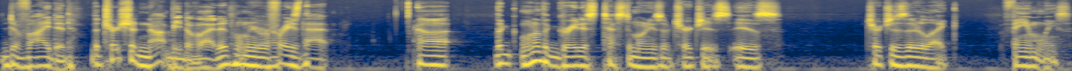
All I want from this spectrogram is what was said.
divided. The church should not be divided. Let me rephrase that. Uh, the one of the greatest testimonies of churches is churches that are like families.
